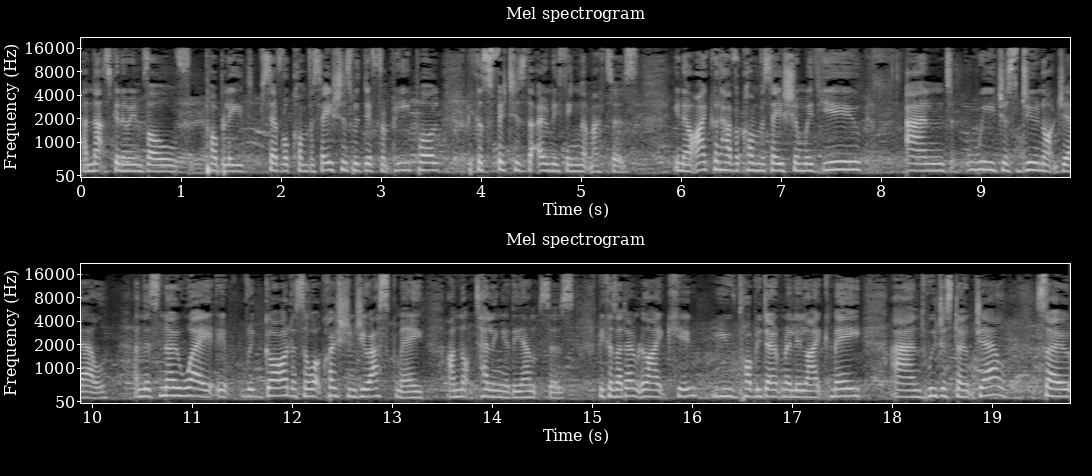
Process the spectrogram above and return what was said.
And that's going to involve probably several conversations with different people because fit is the only thing that matters. You know, I could have a conversation with you and we just do not gel. And there's no way, it, regardless of what questions you ask me, I'm not telling you the answers because I don't like you. You probably don't really like me and we just don't gel. So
